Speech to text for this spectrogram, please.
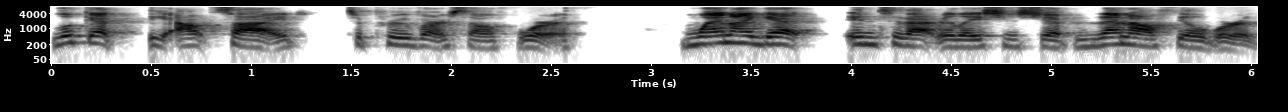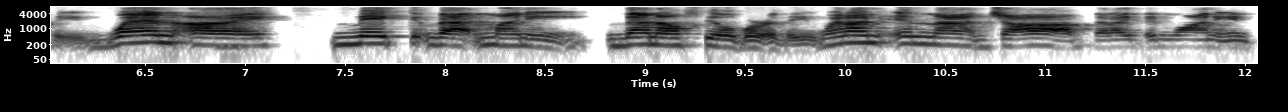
look at the outside to prove our self-worth when i get into that relationship then i'll feel worthy when i make that money, then I'll feel worthy. When I'm in that job that I've been wanting,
